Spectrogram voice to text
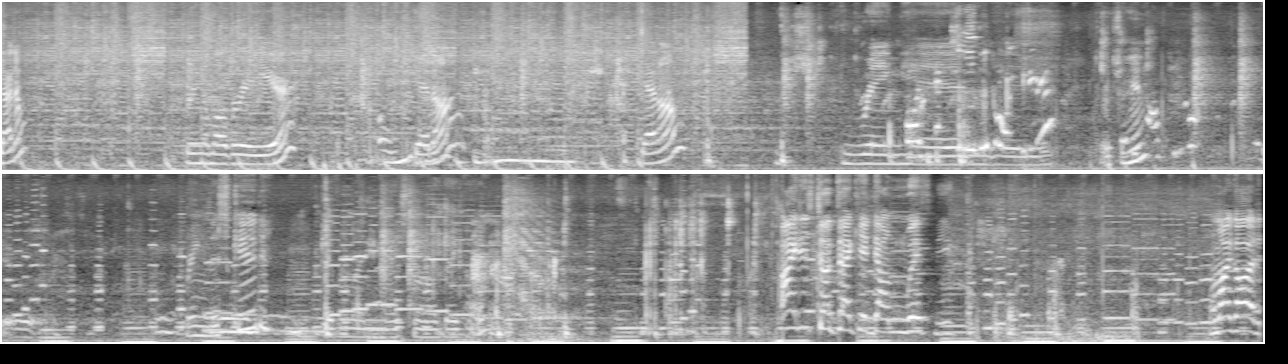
Got him? Bring him over here. Get him. Get him. Bring him. Torture him. Bring this kid. Give him a nice little big hug. I just took that kid down with me. Oh my god.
